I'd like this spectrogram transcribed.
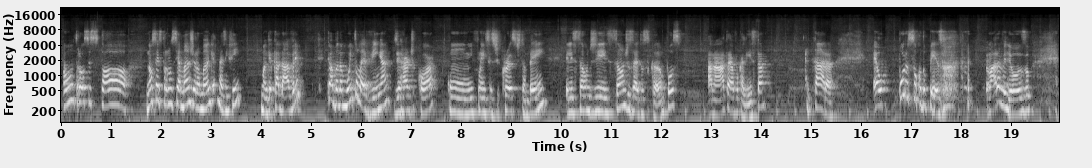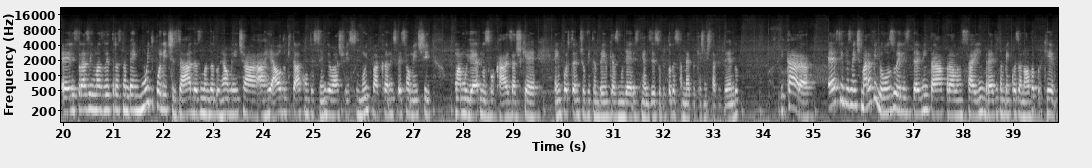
Então eu trouxe só, não sei se pronuncia Manger ou Manger, mas enfim, Manger Cadáver, que é uma banda muito levinha, de hardcore, com influências de crust também. Eles são de São José dos Campos. A Nata é a vocalista. Cara, é o puro suco do peso. é maravilhoso. É, eles trazem umas letras também muito politizadas, mandando realmente a, a real do que está acontecendo. Eu acho isso muito bacana, especialmente uma mulher nos vocais. Acho que é, é importante ouvir também o que as mulheres têm a dizer sobre toda essa merda que a gente está vivendo. E, cara, é simplesmente maravilhoso. Eles devem estar para lançar aí em breve também coisa nova, porque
